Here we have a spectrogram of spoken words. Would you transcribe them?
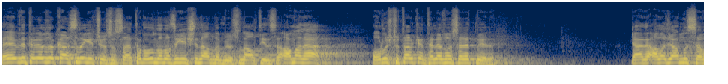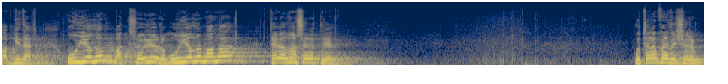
E, evde televizyon karşısına geçiyorsun zaten. Onun da nasıl geçtiğini anlamıyorsun 6-7 saat. Aman ha! Oruç tutarken televizyon seyretmeyelim. Yani alacağımız sevap gider. Uyuyalım, bak söylüyorum uyuyalım ama televizyon seyretmeyelim. Muhterem kardeşlerim,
